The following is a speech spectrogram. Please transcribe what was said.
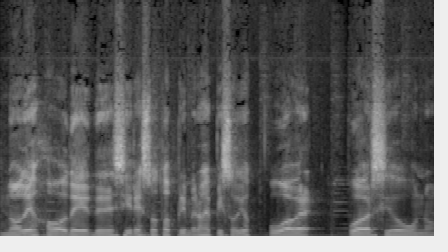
no dejo de, de decir esos dos primeros episodios pudo haber, pudo haber sido uno.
